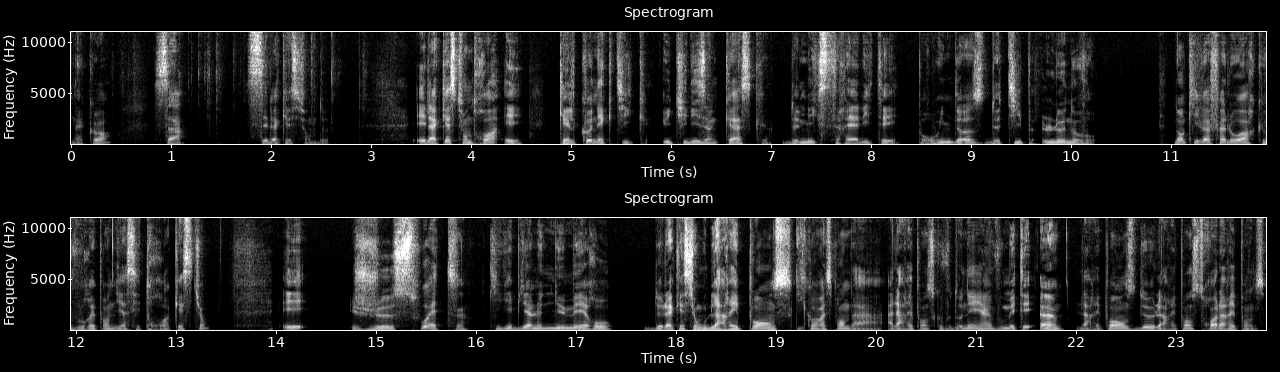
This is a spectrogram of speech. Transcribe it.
D'accord? Ça, c'est la question 2. Et la question 3 est quel connectique utilise un casque de mixed réalité pour Windows de type Lenovo? Donc il va falloir que vous répondiez à ces trois questions. Et je souhaite qu'il y ait bien le numéro de la question ou de la réponse qui correspondent à, à la réponse que vous donnez. hein. Vous mettez 1 la réponse, 2 la réponse, 3 la réponse.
